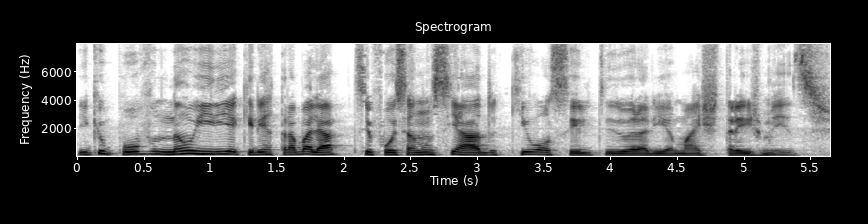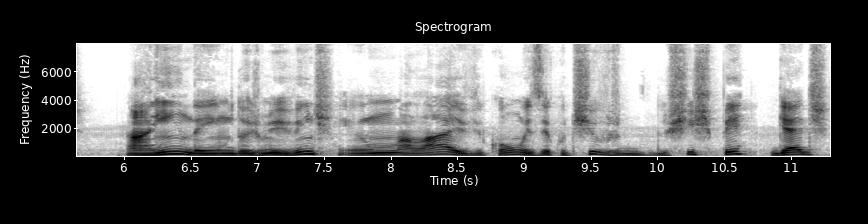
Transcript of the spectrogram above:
e que o povo não iria querer trabalhar se fosse anunciado que o auxílio duraria mais três meses. Ainda em 2020, em uma live com executivos do XP, Guedes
